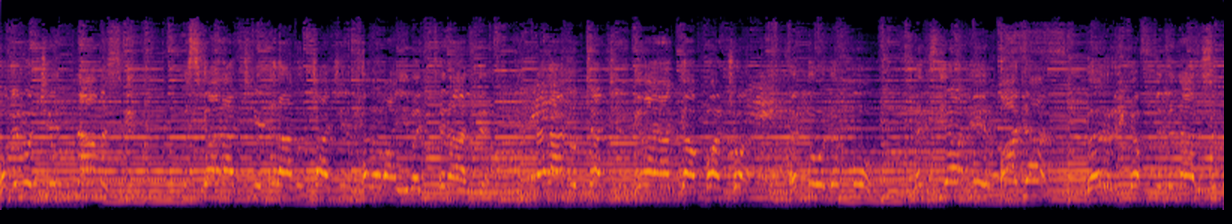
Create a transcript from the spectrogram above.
ወገኖች እናመስግን። ምስጋናችን የጠላቶቻችን ከበባ ይበትናል። ጠላቶቻችን ግራ ያጋባቸዋል። እነሆ ደግሞ ለእግዚአብሔር ማዳን በር ይከፍትልናል። ስሙ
